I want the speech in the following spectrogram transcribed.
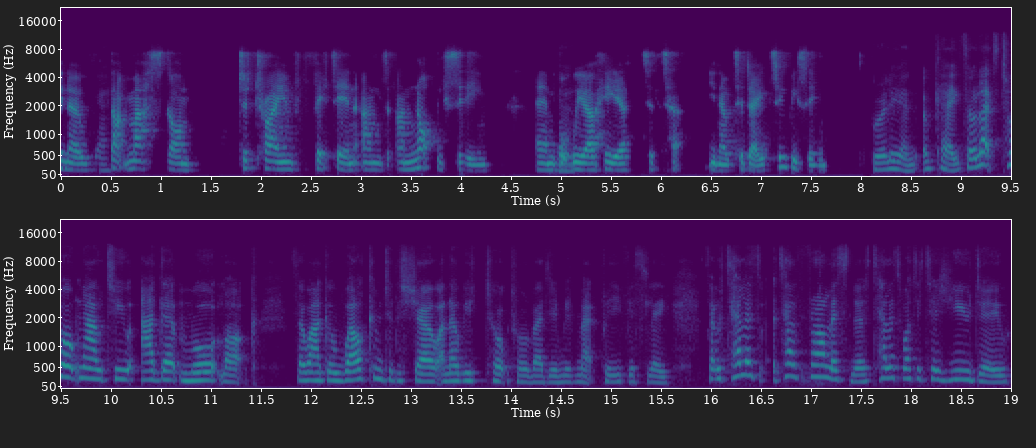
you know yeah. that mask on to try and fit in and and not be seen. Um, yeah. but we are here to t- you know today to be seen. Brilliant. Okay so let's talk now to aga mortlock. So aga welcome to the show. I know we've talked already and we've met previously. So tell us tell for our listeners tell us what it is you do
